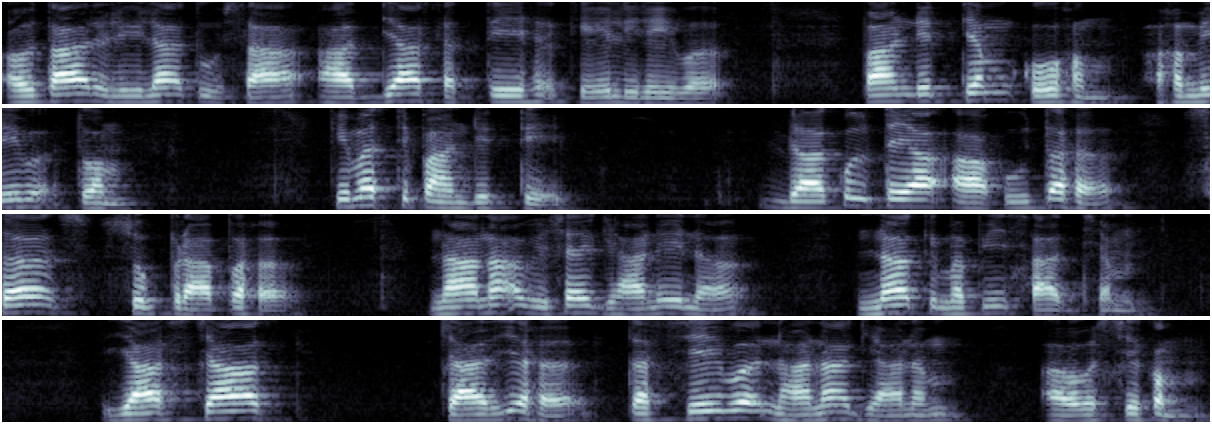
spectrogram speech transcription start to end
अवतारलीला तो सा आद्यासक्तेः केलिरेव। पाण्डित्यं कोहम, अहमेव त्वं। किमस्ति पाण्डित्ये? व्याकुलतया आहूतः स सुप्रापः। नानाविषयज्ञानेन न किमपि साध्यं याश्चाचार्य तस्व नाना ज्ञानम आवश्यकम।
